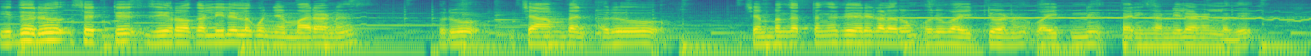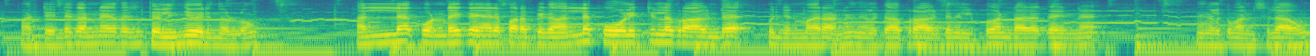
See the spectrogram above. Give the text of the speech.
ഇതൊരു സെറ്റ് സീറോ കല്ലിലുള്ള കുഞ്ഞന്മാരാണ്. ഒരു ചാമ്പൻ ഒരു ചെമ്പൻ കത്തങ്ങ കയറിയ കളറും ഒരു വൈറ്റുമാണ് വൈറ്റിന് കരിങ്കണ്ണിലാണ് ഉള്ളത്. മറ്റേതിന്റെ കണ്ണ് ഏകദേശം തെളിഞ്ഞു വരുന്നുള്ളൂ. നല്ല കൊണ്ടുപോയി കഴിഞ്ഞാൽ പറപ്പിക്കുക നല്ല ക്വാളിറ്റി ഉള്ള പ്രാവിന്റെ കുഞ്ഞന്മാരാണ്. നിങ്ങൾക്ക് ആ പ്രാവിന്റെ നിൽപ്പ് കണ്ടാലൊക്കെ അതിനെ നിങ്ങൾക്ക് മനസ്സിലാവും.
